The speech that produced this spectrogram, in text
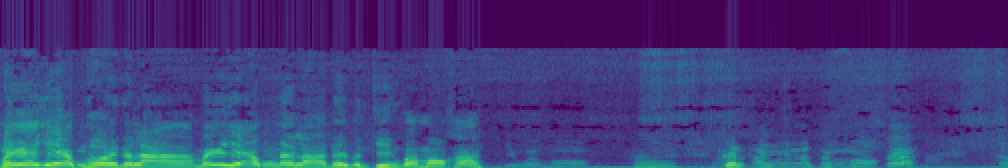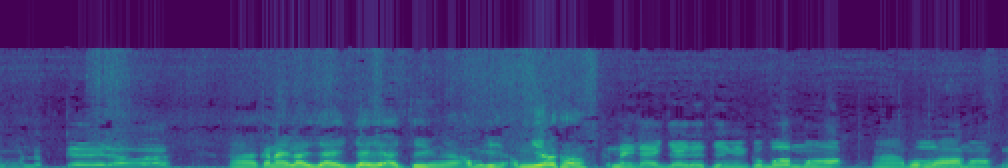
Mấy cái dây ống hơi này là Mấy cái dây ống này là để mình truyền qua một hả anh? Đi qua một. À, cái, thắng thắng một á. Thắng mình đắp kê rồi á. À, cái này là dây dây à, truyền ống gì? Ống nhớ không? Cái này là dây để truyền của bơm một. À bơm một. Một ừ,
